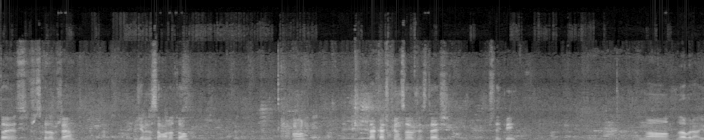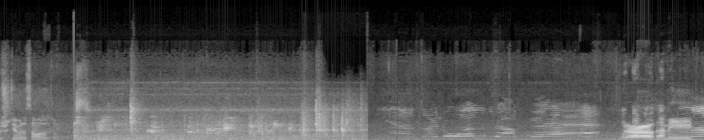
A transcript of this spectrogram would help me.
Co jest? Wszystko dobrze? Idziemy do samolotu? O? Taka śpiąca już jesteś? Sleepy? No, dobra, już idziemy do samolotu. I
